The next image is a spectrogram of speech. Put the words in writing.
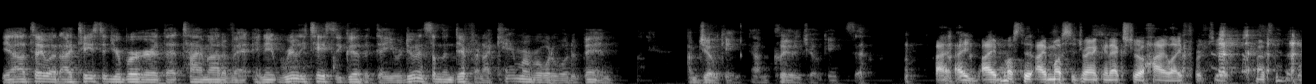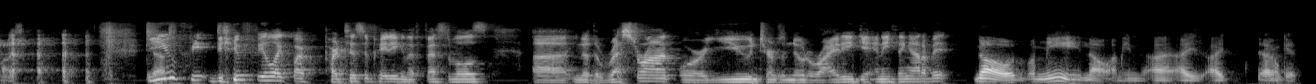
Yeah, I'll tell you what. I tasted your burger at that timeout event, and it really tasted good that day. You were doing something different. I can't remember what it would have been. I'm joking. I'm clearly joking. So. I, I, I must have I must have drank an extra High Life or two. That's what it was. do yeah. you feel Do you feel like by participating in the festivals, uh, you know, the restaurant or you, in terms of notoriety, get anything out of it? No, me, no. I mean, I I, I, I don't get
